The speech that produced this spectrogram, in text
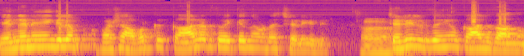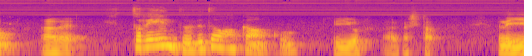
എങ്ങനെയെങ്കിലും പക്ഷെ അവർക്ക് കാലെടുത്ത് വെക്കുന്ന അവിടെ ചെളിയിൽ. ചെളിയിലെടുത്ത് കഴിഞ്ഞാൽ കാൽ താന്നു ഇത്രയും ദുരിതമാക്കാക്കൂ അയ്യോ കഷ്ടം. അല്ല ഈ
